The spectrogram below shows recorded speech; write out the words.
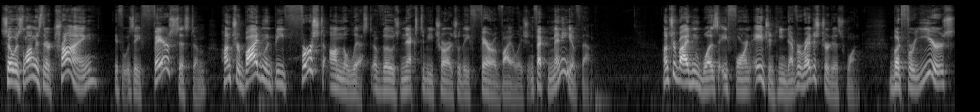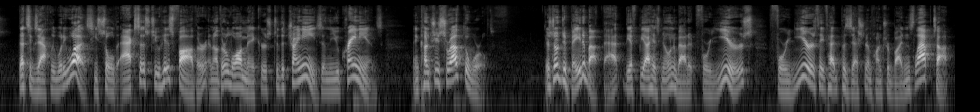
So as long as they're trying, if it was a fair system, Hunter Biden would be first on the list of those next to be charged with a FARA violation. In fact, many of them. Hunter Biden was a foreign agent. He never registered as one. But for years, that's exactly what he was. He sold access to his father and other lawmakers to the Chinese and the Ukrainians and countries throughout the world. There's no debate about that. The FBI has known about it for years. For years, they've had possession of Hunter Biden's laptop.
